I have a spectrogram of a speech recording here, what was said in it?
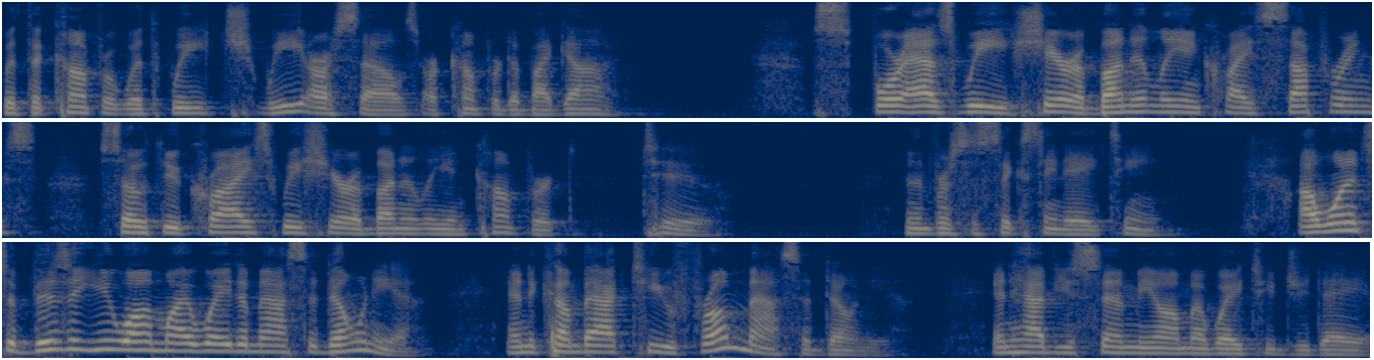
with the comfort with which we ourselves are comforted by God. For as we share abundantly in Christ's sufferings, so through Christ we share abundantly in comfort too. And verses 16 to 18. I wanted to visit you on my way to Macedonia and to come back to you from Macedonia and have you send me on my way to Judea.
